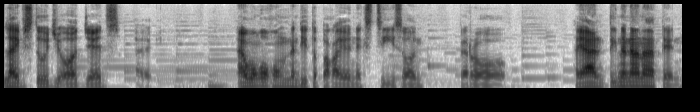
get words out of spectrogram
live studio audience. Uh, ewan ko kung nandito pa kayo next season. Pero, ayan, tingnan na natin.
